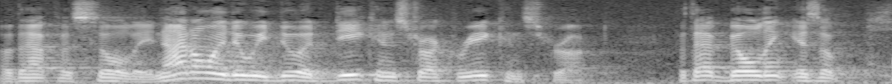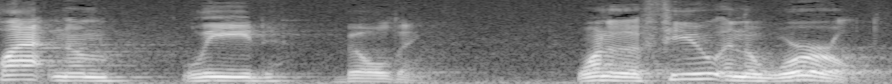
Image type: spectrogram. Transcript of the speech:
of that facility. Not only do we do a deconstruct, reconstruct, but that building is a platinum LEED building. One of the few in the world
